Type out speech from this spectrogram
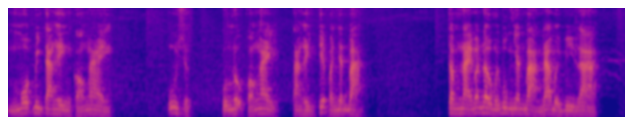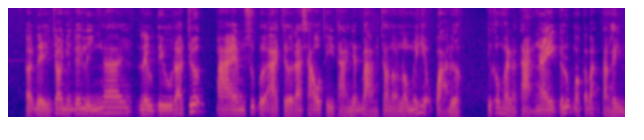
một binh tàng hình có ngày ui giời, cuồng nộ có ngay. Tàng hình tiếp vào nhân bản. Tầm này bắt đầu mới bung nhân bản ra bởi vì là Ờ, để cho những cái lính ờ, lều tiều ra trước, ba em super archer ra sau thì thả nhân bản cho nó nó mới hiệu quả được. Chứ không phải là thả ngay cái lúc mà các bạn tàng hình.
